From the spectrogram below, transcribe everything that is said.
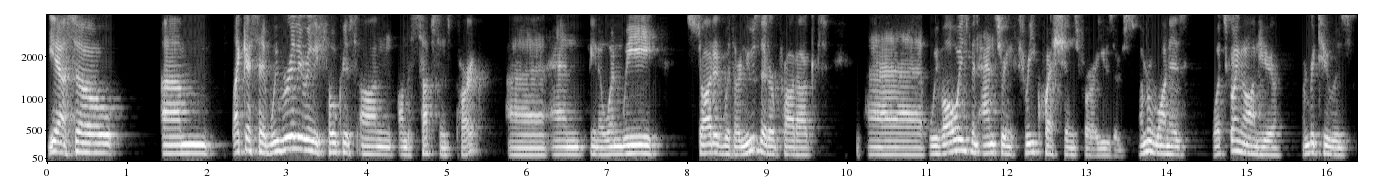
Yeah, so um, like I said, we really really focus on on the substance part, uh, and you know when we started with our newsletter product, uh, we've always been answering three questions for our users. Number one is what's going on here. Number two is,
